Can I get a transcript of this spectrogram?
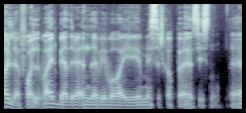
alle fall være bedre enn det vi var i mesterskapet sist nå. Det,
